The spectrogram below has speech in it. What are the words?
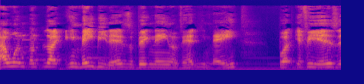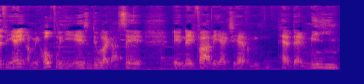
I wouldn't like he may be there. It's a big name event. He may. But if he is, if he ain't, I mean, hopefully he is and do like I said, and they finally actually have a, have that meme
